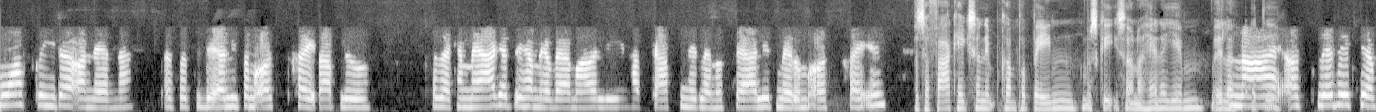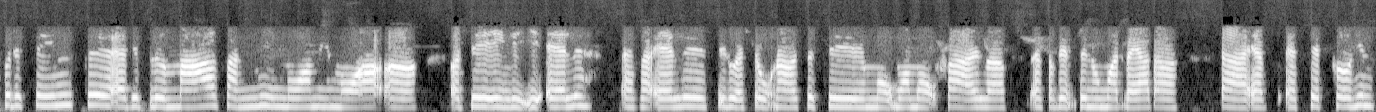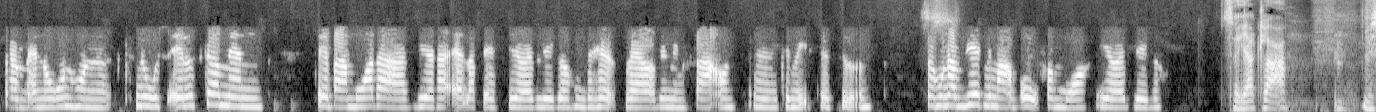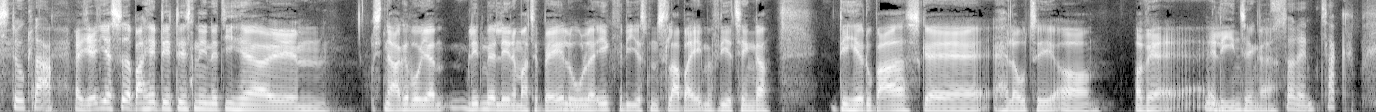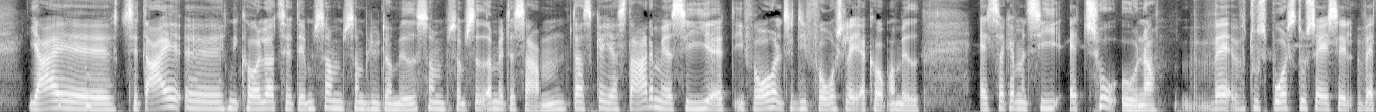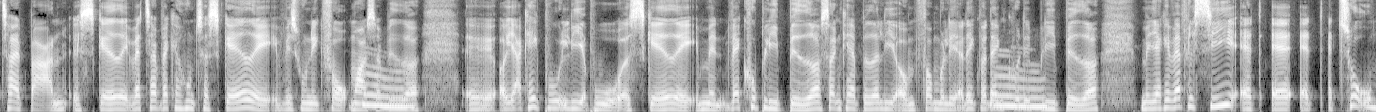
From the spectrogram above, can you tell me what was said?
mor, Frida og Nana. Altså det er ligesom os tre, der er blevet... Altså jeg kan mærke, at det her med at være meget alene har skabt et eller andet særligt mellem os tre, ikke? Og så far kan ikke så nemt komme på banen, måske så, når han er hjemme? Eller er Nej, det... og slet ikke her på det seneste er det blevet meget sådan min mor, min mor, og, og det er egentlig i alle, altså alle situationer, også til mormor og morfar, eller altså hvem det nu måtte være, der, der er, er tæt på hende, som er nogen, hun knus elsker, men det er bare mor, der virker allerbedst i øjeblikket, og hun vil helst være oppe i min favn øh, det meste af tiden. Så hun har virkelig meget brug for mor i øjeblikket. Så jeg er klar, hvis du er klar. Altså, jeg, jeg sidder bare her, det, det er sådan en af de her øh, snakke, hvor jeg lidt mere læner mig tilbage, Lola. Ikke fordi jeg sådan slapper af, men fordi jeg tænker, det her du bare skal have lov til at, at være alene, tænker jeg. Sådan, tak. Jeg øh, til dig, øh, Nicole, og til dem, som, som lytter med, som, som sidder med det samme, der skal jeg starte med at sige, at i forhold til de forslag, jeg kommer med, at så kan man sige, at to under. Hvad, du spurgte, du sagde selv, hvad tager et barn øh, skade af? Hvad, tager, hvad kan hun tage skade af, hvis hun ikke får mig, og så videre? Øh, og jeg kan ikke bruge, lide at bruge ordet skade af, men hvad kunne blive bedre? Sådan kan jeg bedre lige omformulere det. Ikke? Hvordan kunne det blive bedre? Men jeg kan i hvert fald sige, at, at, at, at to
